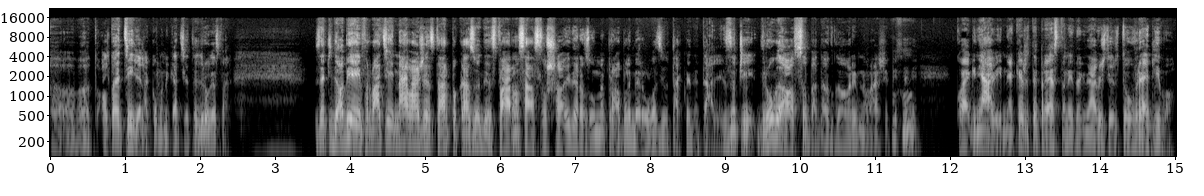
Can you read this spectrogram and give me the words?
a, ali to je ciljena komunikacija, to je druga stvar. Znači, dobija informacije i najvažnija stvar pokazuje da je stvarno saslušao i da razume problem jer ulazi u takve detalje. Znači, druga osoba, da odgovorim na vaše pitanje, uh -huh koja gnjavi. Ne kažete prestani da gnjaviš jer je to uvredljivo.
